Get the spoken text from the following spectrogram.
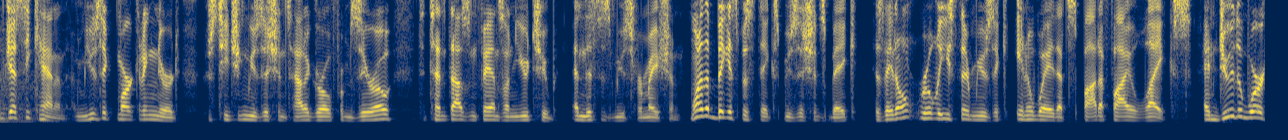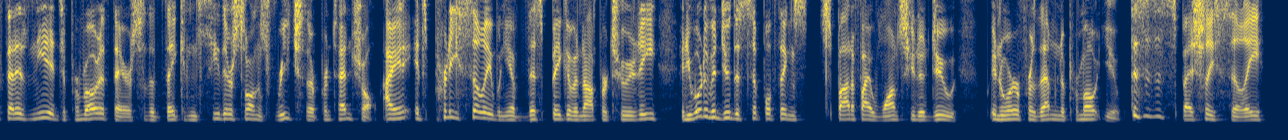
I'm Jesse Cannon, a music marketing nerd who's teaching musicians how to grow from zero to 10,000 fans on YouTube, and this is Musformation. One of the biggest mistakes musicians make is they don't release their music in a way that Spotify likes and do the work that is needed to promote it there so that they can see their songs reach their potential. I mean, it's pretty silly when you have this big of an opportunity and you won't even do the simple things Spotify wants you to do in order for them to promote you. This is especially silly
